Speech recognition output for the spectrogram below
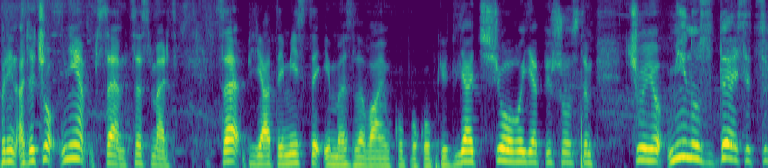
Блін, а для чого? Ні, все, це смерть. Це п'яте місце, і ми зливаємо купу кубків. Для чого я пішов з цим? Чую, мінус 10, це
